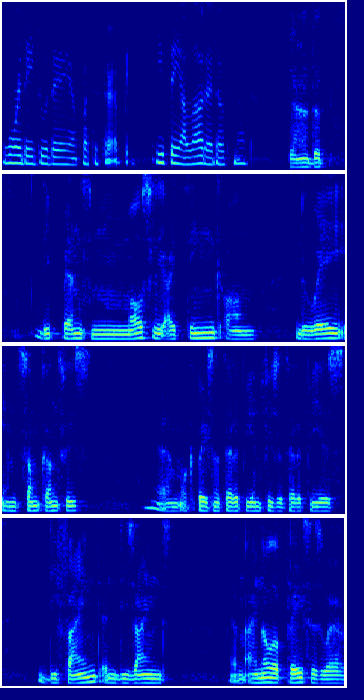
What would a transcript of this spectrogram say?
where they do the aquatic therapy, if they allow it or not. Yeah, that depends mostly, I think, on the way in some countries um, occupational therapy and physiotherapy is defined and designed. And I know of places where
